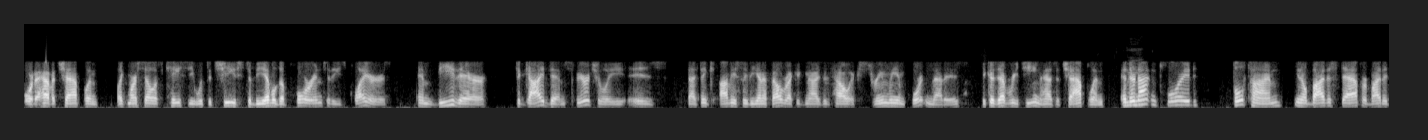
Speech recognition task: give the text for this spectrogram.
or to have a chaplain like Marcellus Casey with the Chiefs to be able to pour into these players and be there to guide them spiritually is, I think, obviously the NFL recognizes how extremely important that is because every team has a chaplain and they're mm-hmm. not employed full time, you know, by the staff or by the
